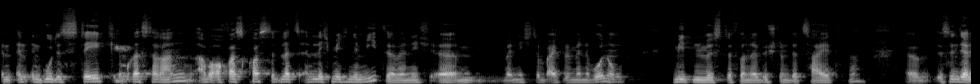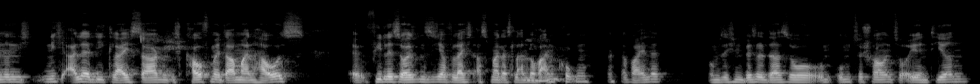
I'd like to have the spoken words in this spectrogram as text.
ein, ein gutes Steak im Restaurant? Aber auch was kostet letztendlich mich eine Miete, wenn ich, ähm, wenn ich zum Beispiel mir eine Wohnung mieten müsste für eine bestimmte Zeit. Ne? Ähm, es sind ja nun nicht, nicht alle, die gleich sagen, ich kaufe mir da mein Haus. Äh, viele sollten sich ja vielleicht erstmal das Land auch mhm. angucken, eine Weile um sich ein bisschen da so um, umzuschauen, zu orientieren.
